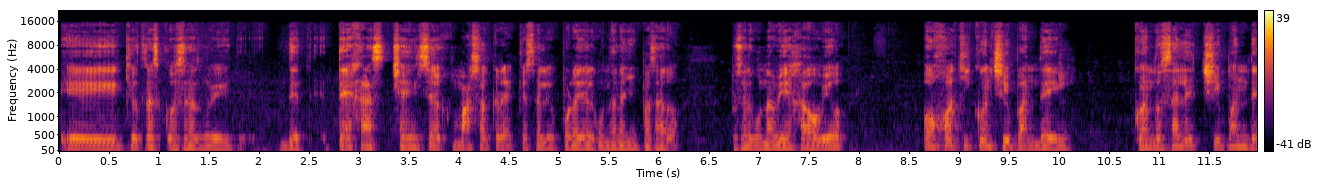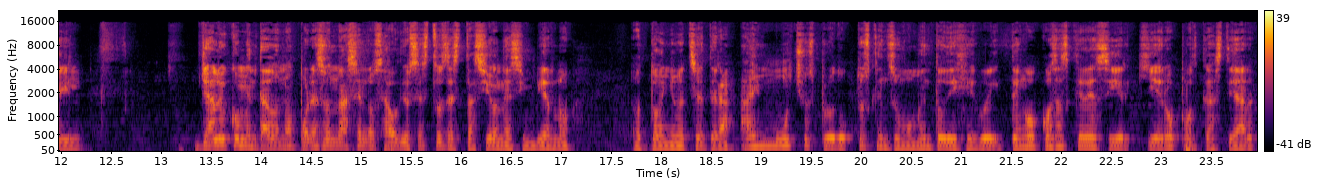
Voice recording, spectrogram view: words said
Eh, ¿Qué otras cosas, güey? De Texas Chainsaw Massacre, que salió por ahí alguna el año pasado, pues alguna vieja, obvio. Ojo aquí con Chip and Dale. Cuando sale Chip and Dale, ya lo he comentado, ¿no? Por eso nacen los audios estos de estaciones, invierno otoño, etcétera. Hay muchos productos que en su momento dije, güey, tengo cosas que decir, quiero podcastear.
